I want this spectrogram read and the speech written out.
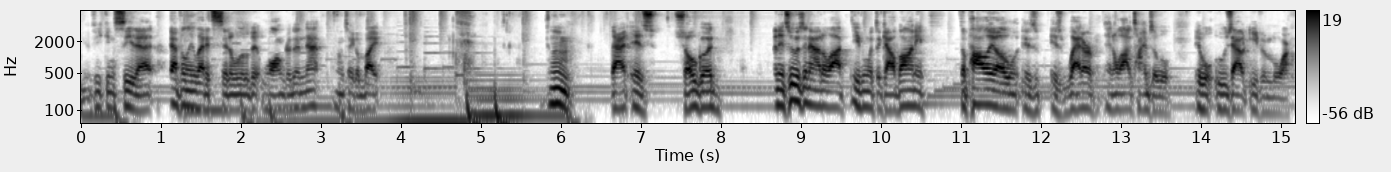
If you can see that, definitely let it sit a little bit longer than that. I'm gonna take a bite. Mmm, that is so good. And it's oozing out a lot, even with the Galbani. The Polly-O is, is wetter, and a lot of times it will, it will ooze out even more.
